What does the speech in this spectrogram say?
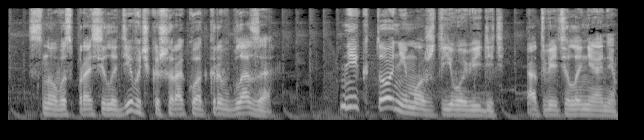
– снова спросила девочка, широко открыв глаза. «Никто не может его видеть», – ответила няня.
